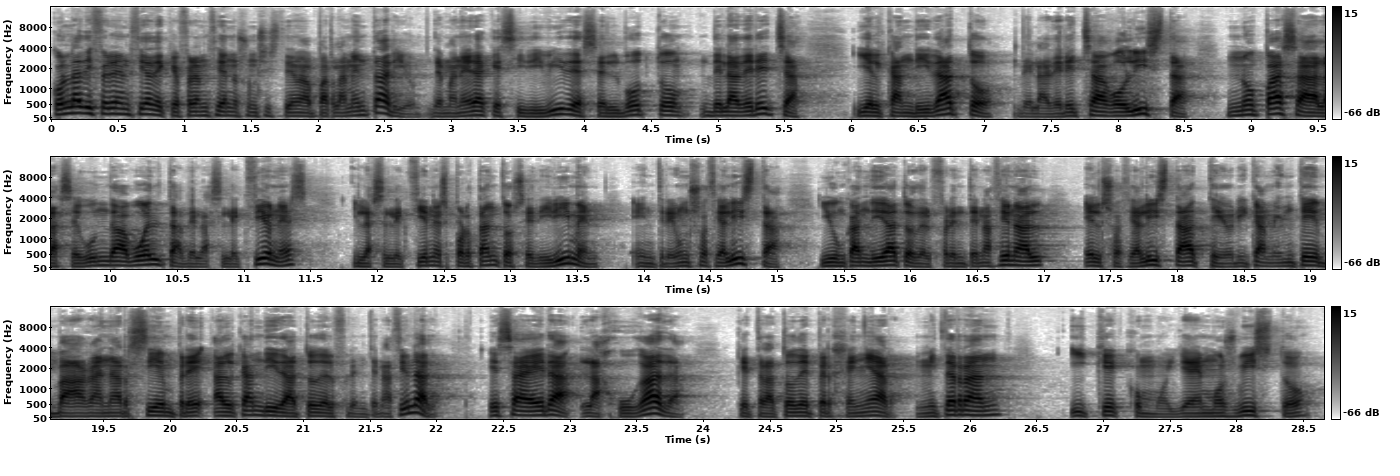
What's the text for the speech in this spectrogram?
con la diferencia de que Francia no es un sistema parlamentario, de manera que si divides el voto de la derecha y el candidato de la derecha golista no pasa a la segunda vuelta de las elecciones, y las elecciones por tanto se dirimen entre un socialista y un candidato del Frente Nacional, el socialista teóricamente va a ganar siempre al candidato del Frente Nacional. Esa era la jugada que trató de pergeñar Mitterrand y que, como ya hemos visto,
